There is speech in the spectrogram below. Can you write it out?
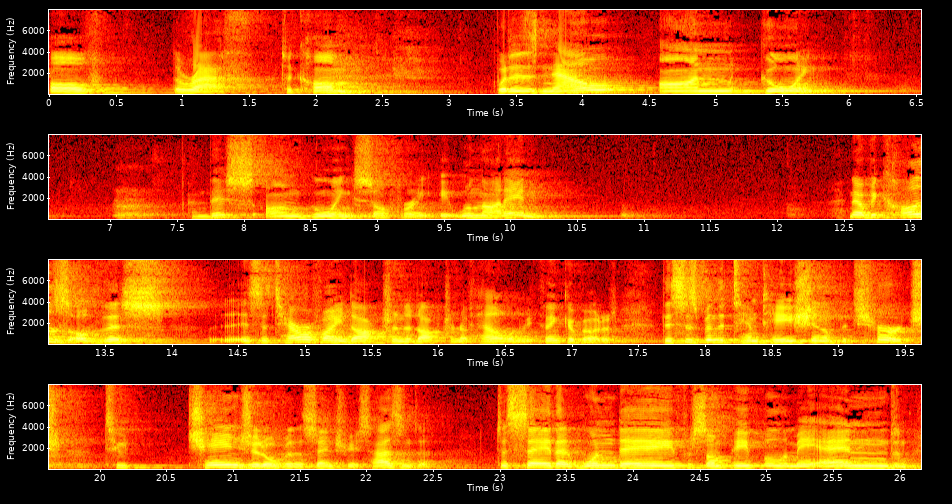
of the wrath to come. But it is now ongoing. And this ongoing suffering, it will not end. Now, because of this, it's a terrifying doctrine, the doctrine of hell, when we think about it. This has been the temptation of the church to change it over the centuries, hasn't it? To say that one day, for some people, it may end, and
